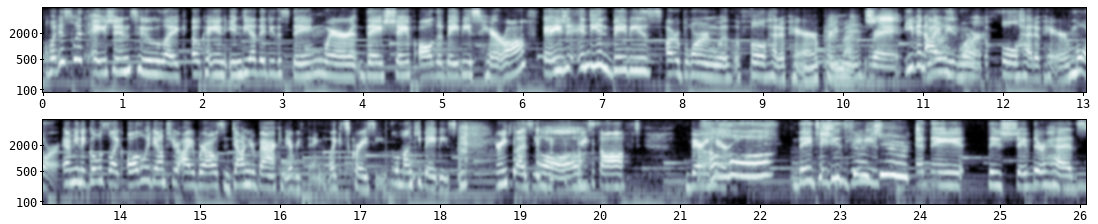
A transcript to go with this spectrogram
What is with Asians who like okay in India they do this thing where they shave all the baby's hair off. Asian Indian babies are born with a full head of hair pretty Mhm. much. Right. Even We I was born more. with a full head of hair. More. I mean it goes like all the way down to your eyebrows and down your back and everything. Like it's crazy. Little monkey babies. Very fuzzy, very soft, very hairy. Aw. They take these So babies cute. and they they shave their heads.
